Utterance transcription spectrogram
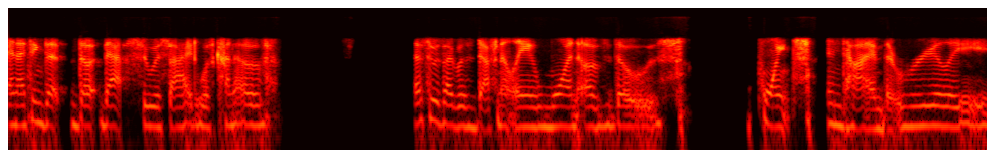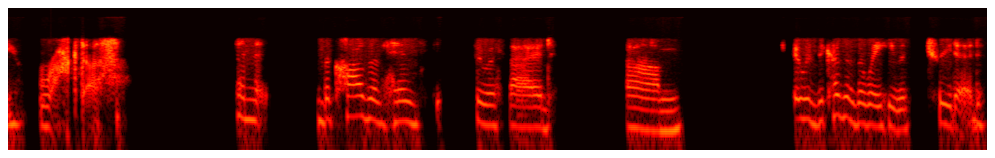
And I think that the, that suicide was kind of, that suicide was definitely one of those points in time that really rocked us. And the cause of his suicide um, it was because of the way he was treated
